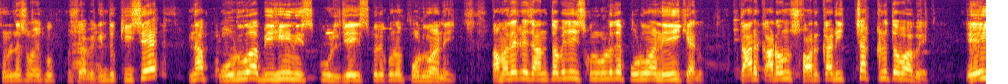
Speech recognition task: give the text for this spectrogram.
শুনলে সবাই খুব খুশি হবে। কিন্তু কিসে? না, পড়ুয়াবিহীন স্কুল, যে স্কুলে কোনো পড়ুয়া নেই। আমাদেরকে জানতে হবে যে স্কুলগুলোতে পড়ুয়া নেই কেন? তার কারণ সরকার ইচ্ছাকৃতভাবে এই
